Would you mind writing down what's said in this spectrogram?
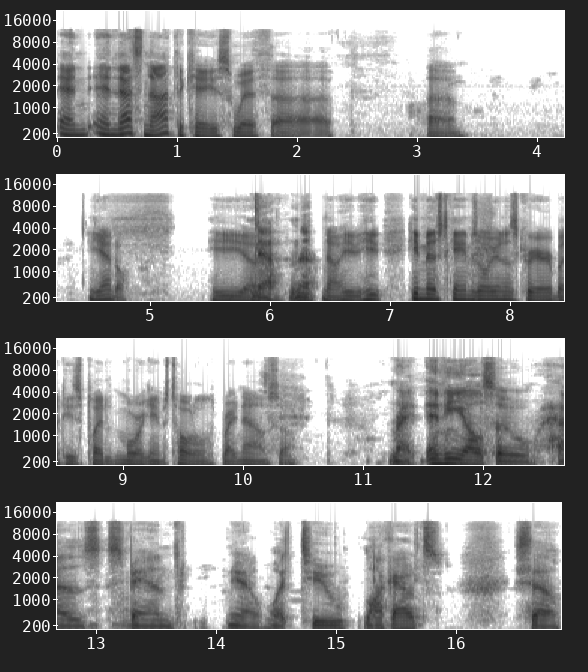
and, and that's not the case with, uh, um, Yandle. He uh, Yeah, no. no, he, he he missed games early in his career, but he's played more games total right now. So Right. And he also has spanned, you know, what, two lockouts? So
